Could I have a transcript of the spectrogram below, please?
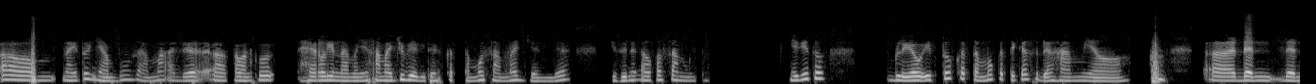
um, nah itu nyambung sama ada uh, kawanku Herlin namanya sama juga gitu ya ketemu sama janda Izzuddin Al Qassam gitu. Jadi tuh beliau itu ketemu ketika sedang hamil. Uh, dan dan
